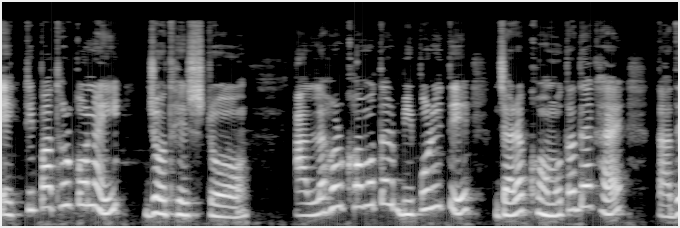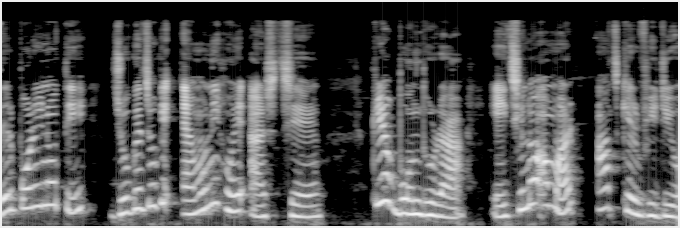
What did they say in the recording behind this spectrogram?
একটি পাথর কণাই যথেষ্ট। আল্লাহর ক্ষমতার বিপরীতে যারা ক্ষমতা দেখায়, তাদের পরিণতি যুগে যুগে এমনই হয়ে আসছে। প্রিয় বন্ধুরা, এই ছিল আমার আজকের ভিডিও।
